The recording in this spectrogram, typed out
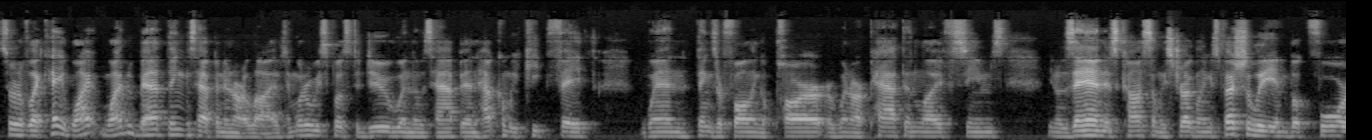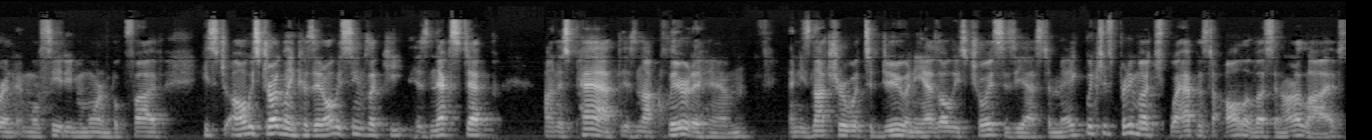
sort of like, hey, why why do bad things happen in our lives, and what are we supposed to do when those happen? How can we keep faith when things are falling apart, or when our path in life seems, you know, Zan is constantly struggling, especially in book four, and, and we'll see it even more in book five. He's always struggling because it always seems like he his next step on his path is not clear to him and he's not sure what to do and he has all these choices he has to make which is pretty much what happens to all of us in our lives.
